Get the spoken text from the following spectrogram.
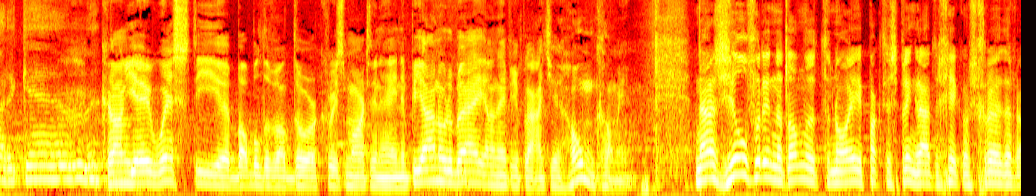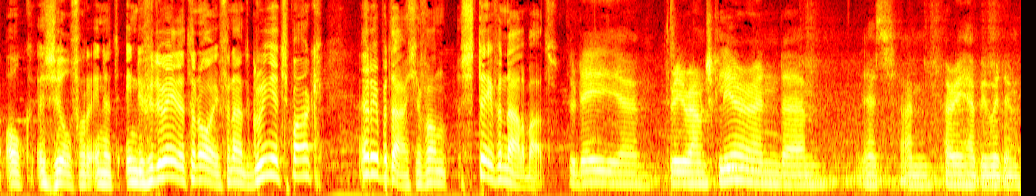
Start again. Kanye West die eh, babbelde wat door Chris Martin heen. Een piano erbij en dan heb je een plaatje Homecoming. Na zilver in het landentoernooi pakte springruiter Gekko Schreuder ook zilver in het individuele toernooi. Vanuit Greenwich Park een reportage van Steven Dalebout. Today, uh, three rounds clear and um, yes, I'm very happy with him.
